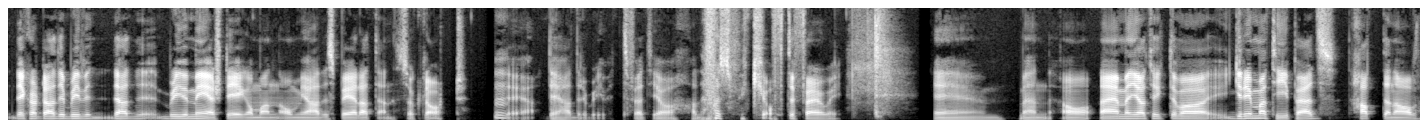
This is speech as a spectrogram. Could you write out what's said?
det är klart, det hade blivit, det hade blivit mer steg om, man, om jag hade spelat den såklart. Mm. Det, det hade det blivit för att jag hade varit så mycket off the fairway. Eh, men ja, nej, men jag tyckte det var grymma T-pads. Hatten av.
